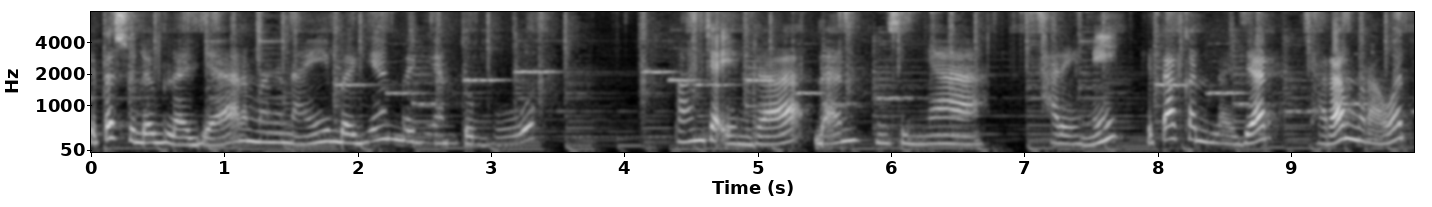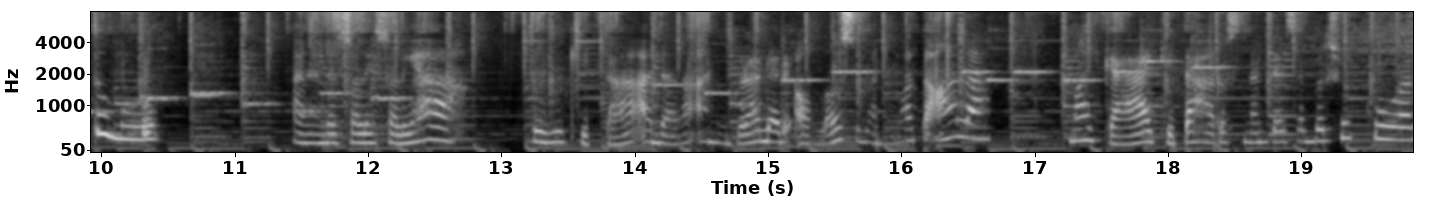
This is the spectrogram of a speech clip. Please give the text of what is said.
kita sudah belajar mengenai bagian-bagian tubuh, panca indera, dan fungsinya. Hari ini kita akan belajar cara merawat tubuh. Ananda soleh solihah, tubuh kita adalah anugerah dari Allah Subhanahu wa Ta'ala. Maka kita harus senantiasa bersyukur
